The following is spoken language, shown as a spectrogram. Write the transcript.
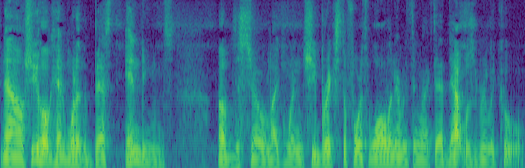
Now She Hulk had one of the best endings of the show, like when she breaks the fourth wall and everything like that. That was really cool.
